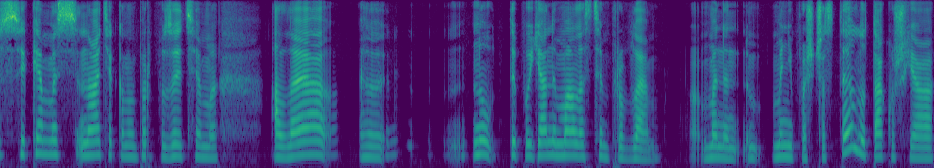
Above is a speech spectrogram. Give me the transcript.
з якимись натяками, пропозиціями, але ну, типу, я не мала з цим проблем. Мене, мені пощастило, також я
